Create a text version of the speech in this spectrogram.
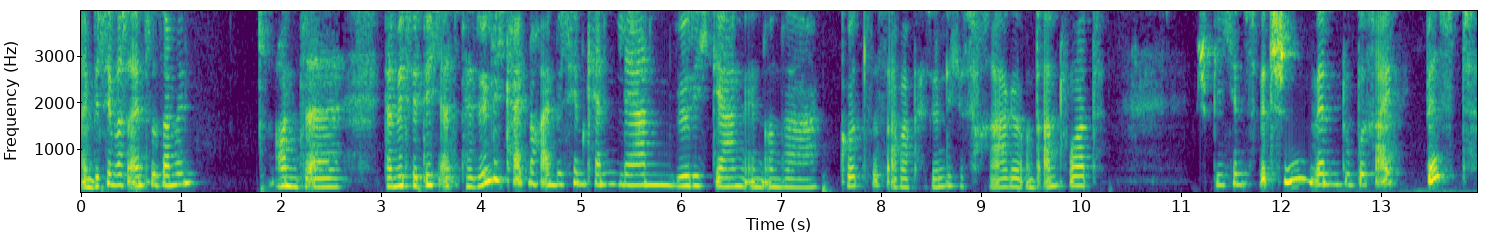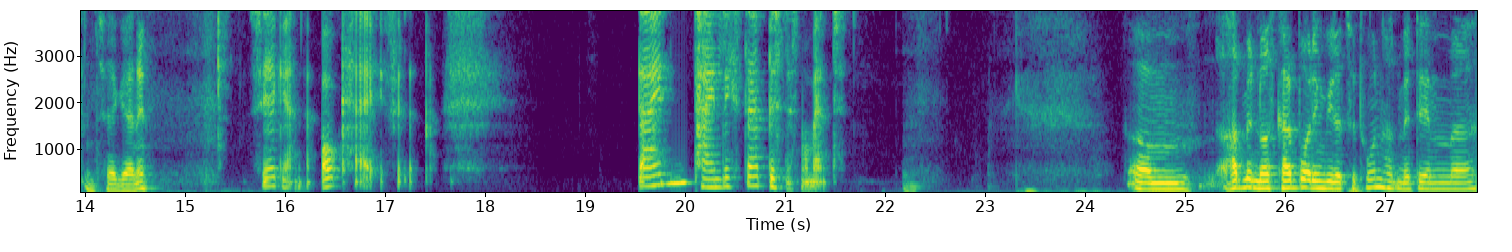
ein bisschen was einzusammeln. Und äh, damit wir dich als Persönlichkeit noch ein bisschen kennenlernen, würde ich gern in unser kurzes, aber persönliches Frage- und Antwort Spielchen switchen, wenn du bereit bist. Sehr gerne. Sehr gerne. Okay, Philipp. Dein peinlichster Business-Moment. Ähm, hat mit No Skyboarding wieder zu tun, hat mit dem äh,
